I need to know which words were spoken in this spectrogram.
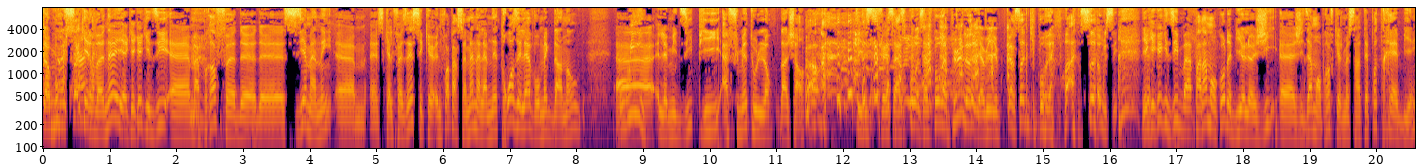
T'as beaucoup ça qui revenait. Il y a quelqu'un qui dit euh, ma prof de, de sixième année, euh, euh, ce qu'elle faisait, c'est qu'une fois par semaine, elle amenait trois élèves au McDonald's euh, le midi, puis elle fumait tout le long dans le char. Puis ça, ça, se pour- ça se pourrait plus là. Il y avait personne qui pourrait faire ça aussi. Il y a quelqu'un qui dit ben, pendant mon cours de biologie, euh, j'ai dit à mon prof que je me sentais pas très bien.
